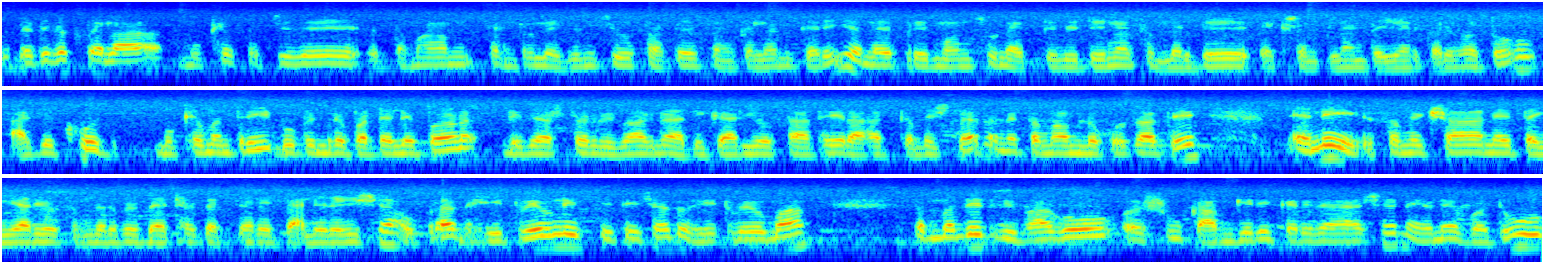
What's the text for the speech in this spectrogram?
બે દિવસ પહેલા મુખ્ય સચિવે તમામ સેન્ટ્રલ એજન્સીઓ સાથે સંકલન કરી અને પ્રી મોન્સૂન એક્ટિવિટીના સંદર્ભે એક્શન પ્લાન તૈયાર કર્યો હતો. આજે ખુદ મુખ્યમંત્રી ભૂપેન્દ્ર પટેલે પણ ડિઝાસ્ટર વિભાગના અધિકારીઓ સાથે, રાહત કમિશનર અને તમામ લોકો સાથે એની સમીક્ષા અને તૈયારીઓ સંદર્ભે બેઠક અત્યારે ચાલી રહી છે. આ ઉપરાંત હીટવેવની સ્થિતિ છે, તો હીટવેવમાં સંબંધિત વિભાગો શું કામગીરી કરી રહ્યા છે ને એને વધુ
